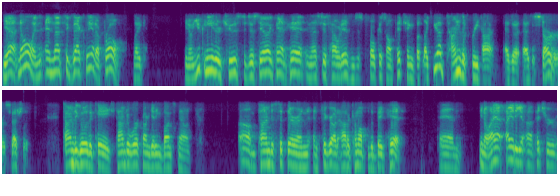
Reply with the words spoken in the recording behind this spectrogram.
Yeah, no, and and that's exactly it. A pro, like you know, you can either choose to just say, oh, I can't hit, and that's just how it is, and just focus on pitching. But like, you have tons of free time as a as a starter, especially time to go to the cage, time to work on getting bunts down, um, time to sit there and and figure out how to come up with a big hit. And you know, I had I had a, a pitcher,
